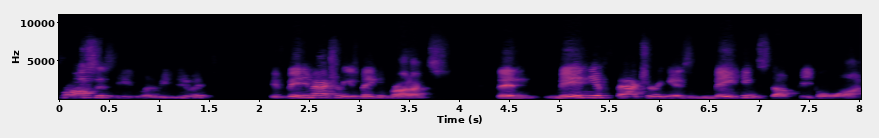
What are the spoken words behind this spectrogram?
processes when we do it, If manufacturing is making products, then manufacturing is making stuff people want.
